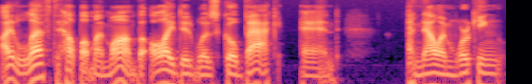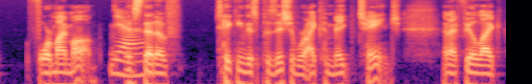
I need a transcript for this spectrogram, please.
I left to help out my mom, but all I did was go back and and now I'm working for my mom Yeah. instead of taking this position where I can make change. And I feel like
